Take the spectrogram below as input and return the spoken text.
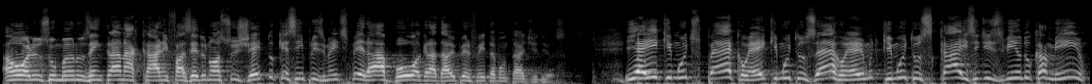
a olhos humanos entrar na carne e fazer do nosso jeito do que simplesmente esperar a boa, agradável e perfeita vontade de Deus. E é aí que muitos pecam, é aí que muitos erram, é aí que muitos caem e se desviam do caminho.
